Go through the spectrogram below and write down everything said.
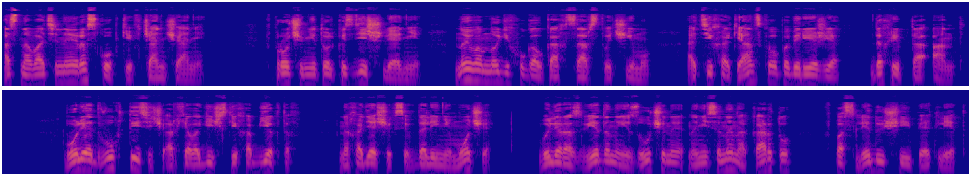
основательные раскопки в Чанчане. Впрочем, не только здесь шли они, но и во многих уголках царства Чиму, от Тихоокеанского побережья до хребта Анд. Более двух тысяч археологических объектов, находящихся в долине Мочи, были разведаны, изучены, нанесены на карту в последующие пять лет.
